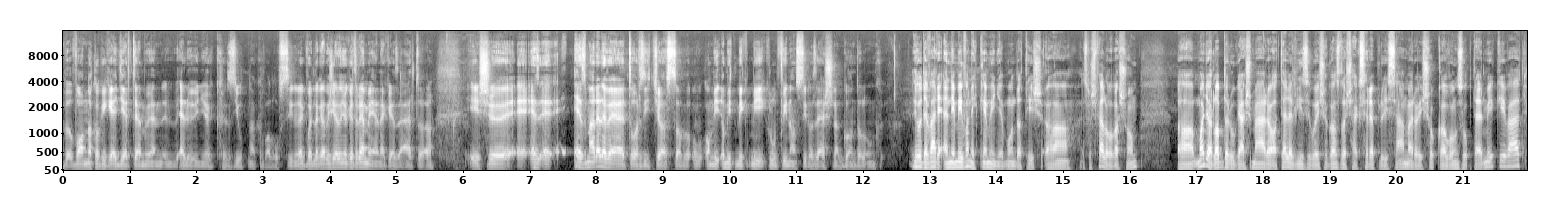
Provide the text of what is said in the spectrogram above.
vannak, akik egyértelműen előnyökhöz jutnak valószínűleg, vagy legalábbis előnyöket remélnek ezáltal. És ö, ez, ez már eleve eltorzítja azt, amit mi, mi klubfinanszírozásnak gondolunk. Jó, de várj, ennél még van egy keményebb mondat is, a, ezt most felolvasom. A magyar labdarúgás mára a televízió és a gazdaság szereplői számára is sokkal vonzóbb termékké vált,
